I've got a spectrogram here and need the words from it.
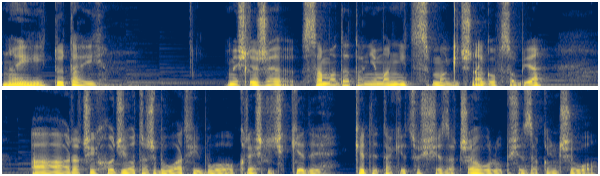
No i tutaj myślę, że sama data nie ma nic magicznego w sobie, a raczej chodzi o to, żeby łatwiej było określić, kiedy, kiedy takie coś się zaczęło lub się zakończyło.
